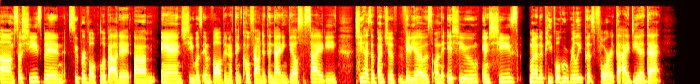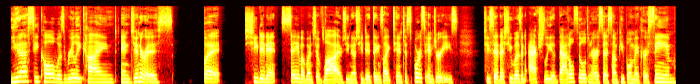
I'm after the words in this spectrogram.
Um, so she's been super vocal about it. Um, and she was involved and I think co founded the Nightingale Society. She has a bunch of videos on the issue, and she's one of the people who really puts forward the idea that, yeah, Seacole was really kind and generous, but she didn't save a bunch of lives. You know, she did things like tend to sports injuries. She said that she wasn't actually a battlefield nurse, as some people make her seem,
